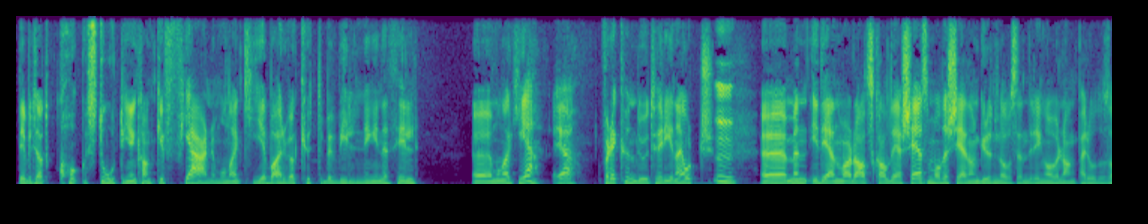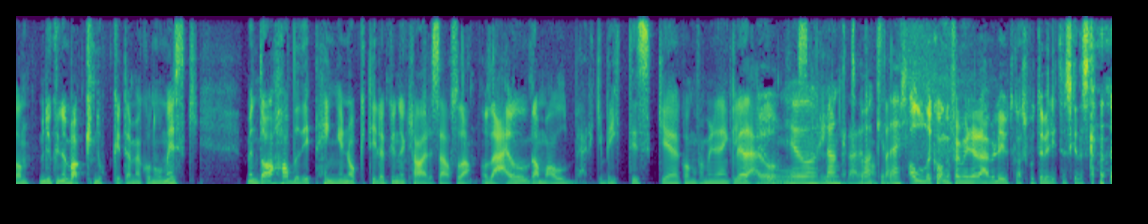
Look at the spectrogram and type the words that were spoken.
det betyr at Stortinget kan ikke fjerne monarkiet bare ved å kutte bevilgningene til eh, monarkiet. Ja. For det kunne du i teorien ha gjort. Eh, men ideen var da at skal det skje, så må det skje gjennom grunnlovsendring over lang periode. og sånn. Men du kunne jo bare knukket dem økonomisk. Men da hadde de penger nok til å kunne klare seg også, da. Og det er jo gammel, er det ikke britisk eh, kongefamilie, egentlig? Det er jo, Jo, langt der tilbake der. Alle kongefamilier er vel i utgangspunktet britiske, nesten.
